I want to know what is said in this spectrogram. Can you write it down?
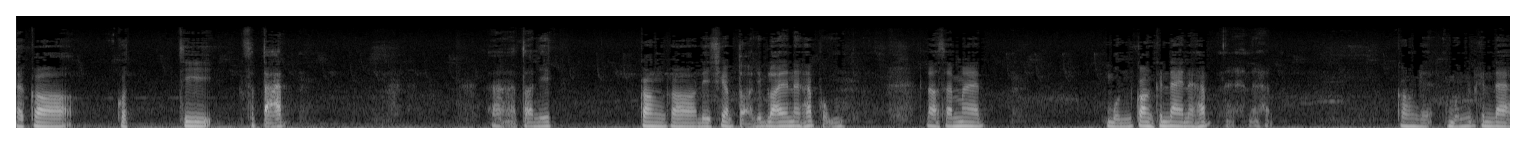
แล้วก็กดที่ Start อาตอนนี้กล้องก็ได้เชื่อมต่อเรียบร้อยแล้วนะครับ ผมเราสามารถหมุนกล้องขึ้นได้นะครับนะครับ กล้องเนี่ยหมุนขึ้นได้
